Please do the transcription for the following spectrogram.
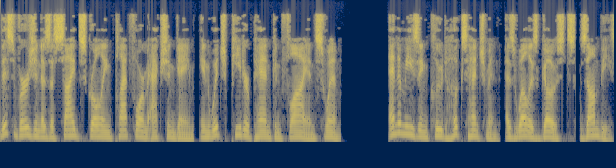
This version is a side-scrolling platform action game, in which Peter Pan can fly and swim. Enemies include Hook's henchmen, as well as ghosts, zombies,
